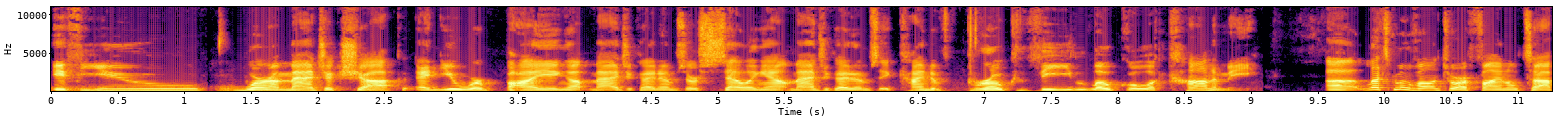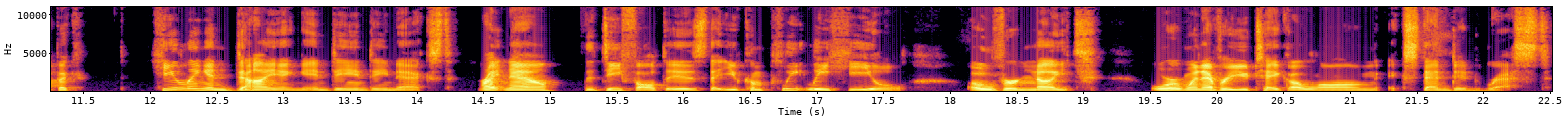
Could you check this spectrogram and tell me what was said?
If you were a magic shop and you were buying up magic items or selling out magic items, it kind of broke the local economy. Uh, let's move on to our final topic: healing and dying in D&D next. Right now, the default is that you completely heal overnight or whenever you take a long extended rest,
